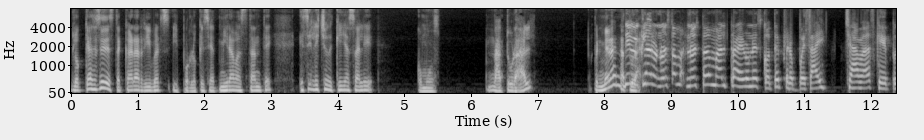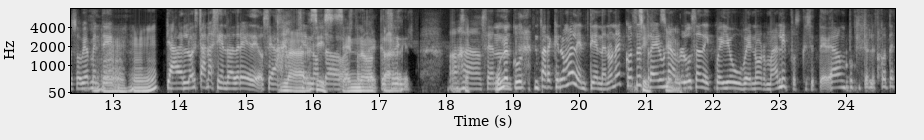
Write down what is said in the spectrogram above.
lo que hace destacar a Rivers y por lo que se admira bastante es el hecho de que ella sale como natural. Primera natural. Digo, claro, no está, no está mal traer un escote, pero pues hay chavas que pues obviamente ya lo están haciendo adrede, o sea, se nota. se nota. Ajá, o sea, para que no malentiendan, una cosa es traer una blusa de cuello V normal y pues que se te vea un poquito el escote,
